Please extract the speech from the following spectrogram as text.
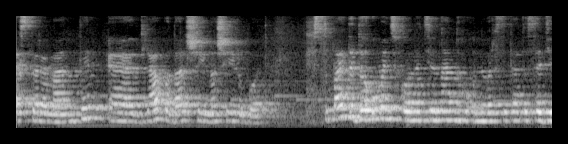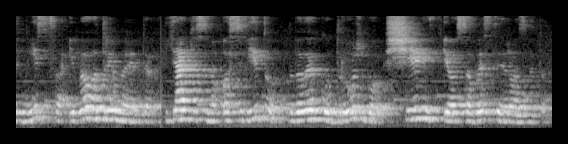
експерименти для подальшої нашої роботи. Вступайте до Уманського національного університету садівництва і ви отримаєте якісну освіту, велику дружбу, щирість і особистий розвиток.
